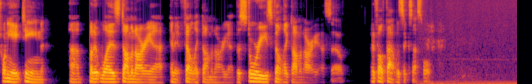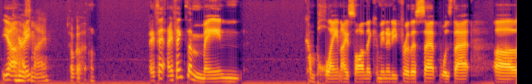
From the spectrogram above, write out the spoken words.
2018, uh, but it was Dominaria, and it felt like Dominaria. The stories felt like Dominaria, so I felt that was successful. Yeah, here's I, my. Oh, go ahead. I think I think the main complaint I saw in the community for this set was that uh,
